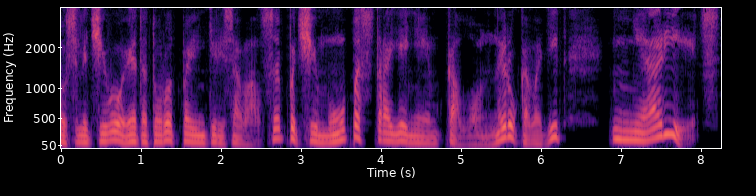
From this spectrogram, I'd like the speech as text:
после чего этот урод поинтересовался, почему построением колонны руководит не ариец.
